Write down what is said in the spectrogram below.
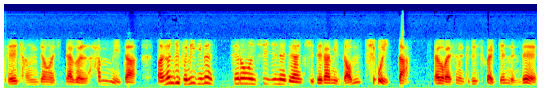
대장정을 시작을 합니다. 어, 현지 분위기는 새로운 시즌에 대한 기대감이 넘치고 있다라고 말씀을 드릴 수가 있겠는데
